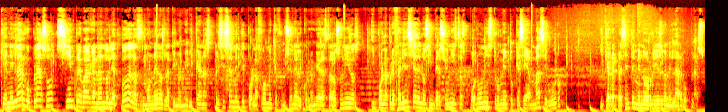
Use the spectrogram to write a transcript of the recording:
que en el largo plazo siempre va ganándole a todas las monedas latinoamericanas precisamente por la forma en que funciona la economía de Estados Unidos y por la preferencia de los inversionistas por un instrumento que sea más seguro y que represente menor riesgo en el largo plazo.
